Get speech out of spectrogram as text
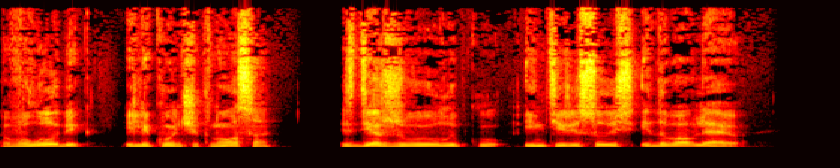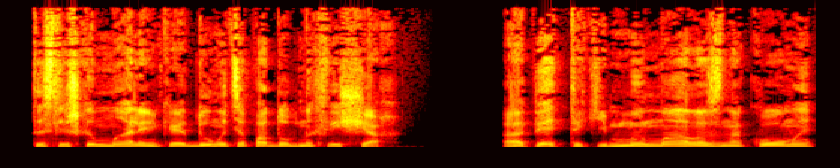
«В лобик или кончик носа?» Сдерживаю улыбку, интересуюсь и добавляю. «Ты слишком маленькая думать о подобных вещах. Опять-таки, мы мало знакомы.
